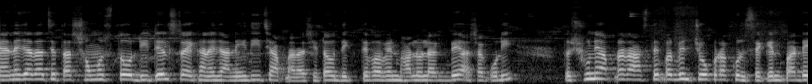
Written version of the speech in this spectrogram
ম্যানেজার আছে, তার সমস্ত ডিটেলসটা এখানে জানিয়ে দিয়েছে। আপনারা সেটাও দেখতে পাবেন, ভালো লাগবে, আশা করি। তো শুনে আপনারা আসতে পারবেন, চোখ রাখুন সেকেন্ড পার্টে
